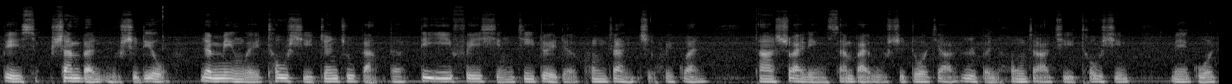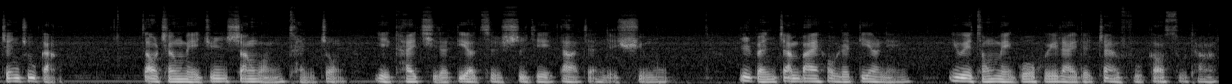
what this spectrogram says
被山本五十六。任命为偷袭珍珠港的第一飞行机队的空战指挥官，他率领三百五十多架日本轰炸机偷袭美国珍珠港，造成美军伤亡惨重，也开启了第二次世界大战的序幕。日本战败后的第二年，一位从美国回来的战俘告诉他，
